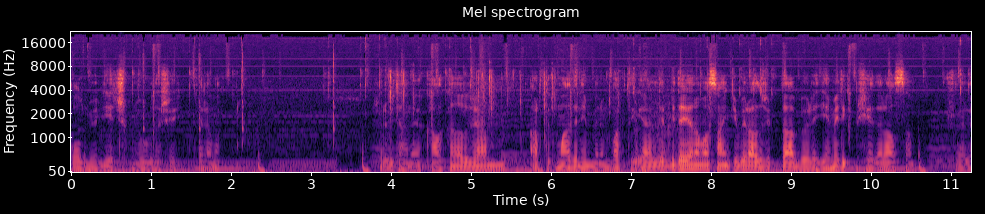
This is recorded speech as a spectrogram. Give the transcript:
olmuyor, niye çıkmıyor burada şey eleman. Şöyle bir tane kalkan alacağım. Artık madene inmenin vakti geldi. Bir de yanıma sanki birazcık daha böyle yemelik bir şeyler alsam. Şöyle.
